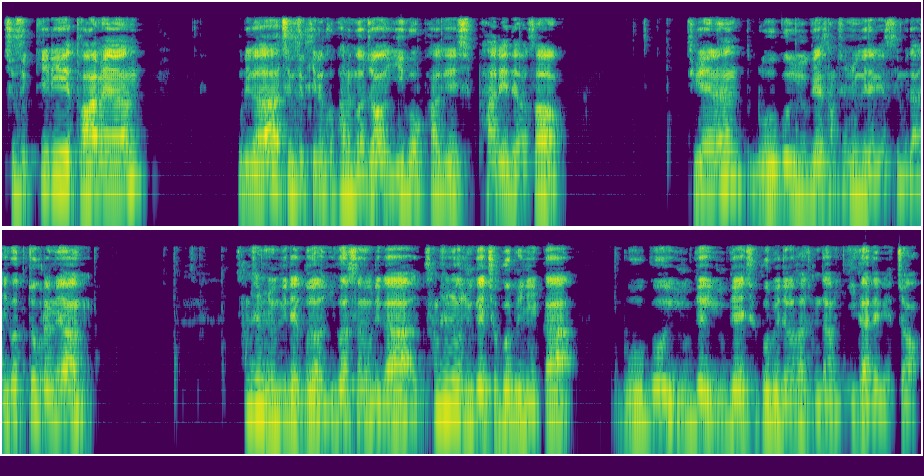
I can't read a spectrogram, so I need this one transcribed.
지수끼리 더하면 우리가 진수끼리 곱하는 거죠. 2 곱하기 18이 되어서 뒤에는 로그 6의 36이 되겠습니다. 이것도 그러면 36이 되고요. 이것은 우리가 36은 6의 제곱이니까 로그 6의 6의 제곱이 되어서 정답은 2가 되겠죠.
